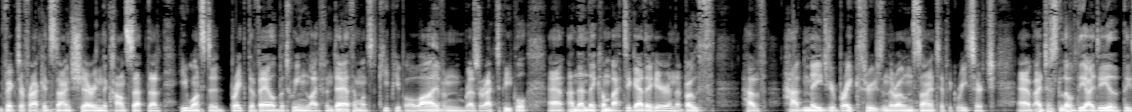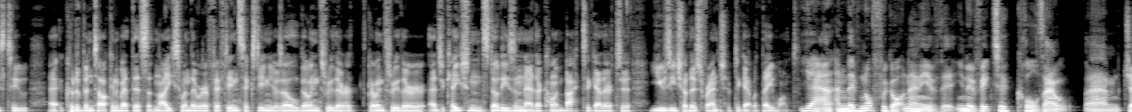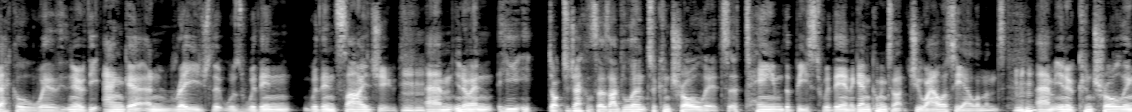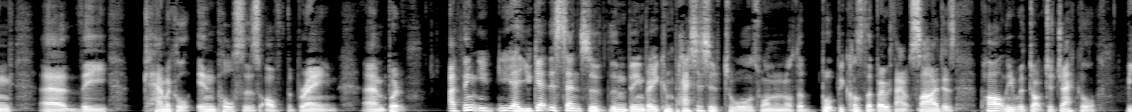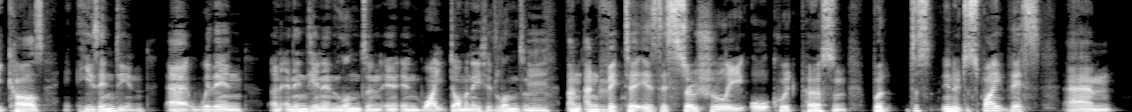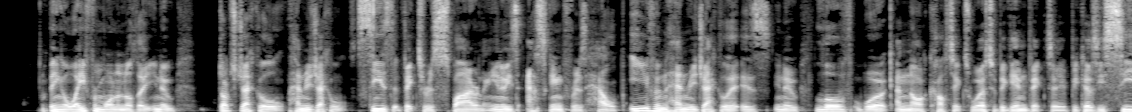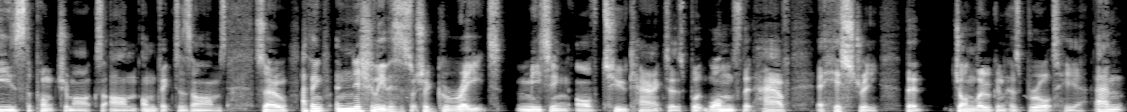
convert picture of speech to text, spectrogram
Victor Frankenstein sharing the concept that he wants to break the veil between life and death and wants to keep people alive and resurrect people, uh, and then they come back together here, and they're both have had major breakthroughs in their own scientific research. Uh, I just love the idea that these two uh, could have been talking about this at night when they were 15, 16 years old, going through their, going through their education studies. And now they're coming back together to use each other's friendship to get what they want. Yeah. And they've not forgotten any of it. You know, Victor calls out um, Jekyll with, you know, the anger and rage that was within, within inside you. Mm-hmm. Um, you know, and he, he Dr. Jekyll says, I've learned to control it, uh, tame the beast within. Again, coming to that duality element, mm-hmm. um, you know, controlling, uh, the chemical impulses of the brain. Um, but I think you, yeah, you get this sense of them being very competitive towards one another, but because they're both outsiders, partly with Dr. Jekyll, because he's Indian, uh, within, an, an Indian in London, in, in white dominated London. Mm. And, and Victor is this socially awkward person. But just, you know, despite this, um, being away from one another, you know, Dr. Jekyll, Henry Jekyll sees that Victor is spiraling. You know, he's asking for his help. Even Henry Jekyll is, you know, love, work and narcotics were to begin Victor because he sees the puncture marks on, on Victor's arms. So I think initially this is such a great meeting of two characters, but ones that have a history that John Logan has brought here. Um,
